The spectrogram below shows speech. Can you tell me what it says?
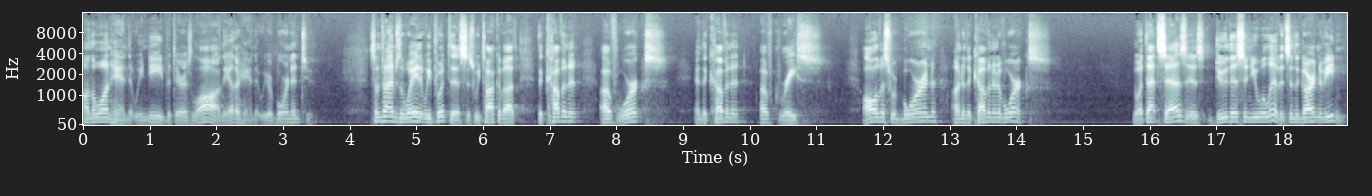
on the one hand that we need, but there is law on the other hand that we were born into. Sometimes the way that we put this is we talk about the covenant of works and the covenant of grace. All of us were born under the covenant of works. What that says is, do this and you will live. It's in the Garden of Eden.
